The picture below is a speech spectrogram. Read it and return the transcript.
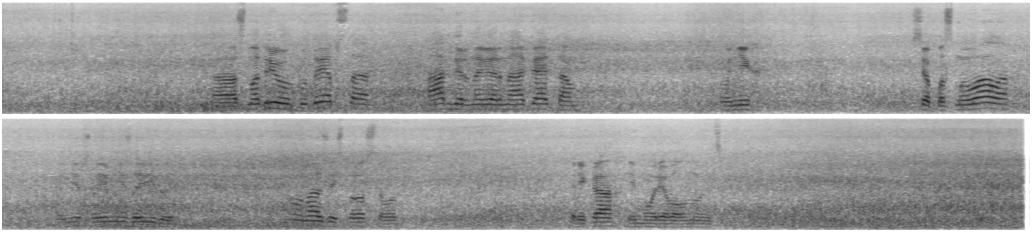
А, смотрю Кудепста, Адлер, наверное, опять там у них все посмывало. Конечно, им не завидую. Ну, у нас здесь просто вот река и море волнуется.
